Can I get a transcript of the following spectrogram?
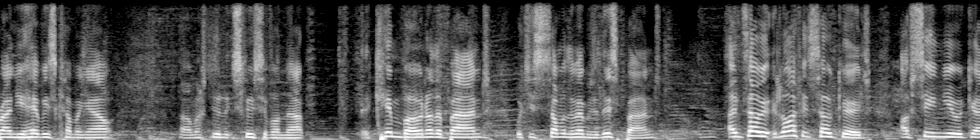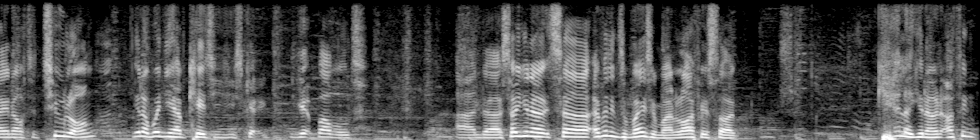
brand new heavies coming out. I have to do an exclusive on that. Kimbo, another band, which is some of the members of this band. And so life is so good. I've seen you again after too long. You know, when you have kids, you just get you get bubbled. And uh, so you know, it's uh, everything's amazing, man. Life is like killer. You know, and I think.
